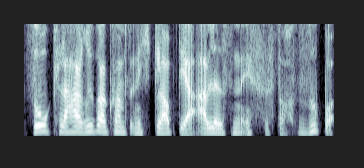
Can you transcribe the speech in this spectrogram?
so klar rüberkommst und ich glaub dir alles. Und das ist doch super.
